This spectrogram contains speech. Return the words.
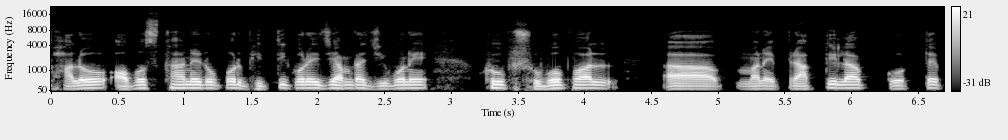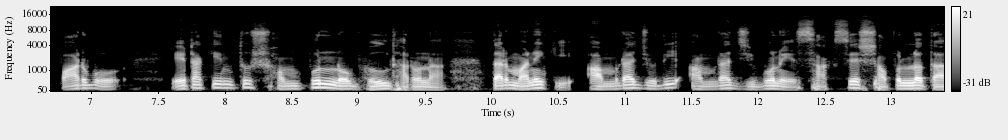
ভালো অবস্থানের উপর ভিত্তি করে যে আমরা জীবনে খুব শুভফল আহ, মানে প্রাপ্তি লাভ করতে পারব এটা কিন্তু সম্পূর্ণ ভুল ধারণা। তার মানে কি? আমরা যদি আমরা জীবনে সাকসেস সাফল্যতা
